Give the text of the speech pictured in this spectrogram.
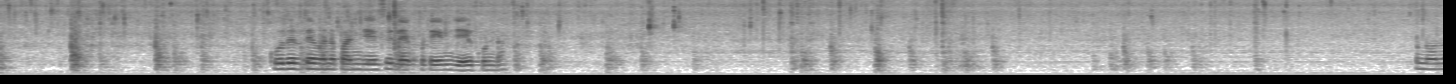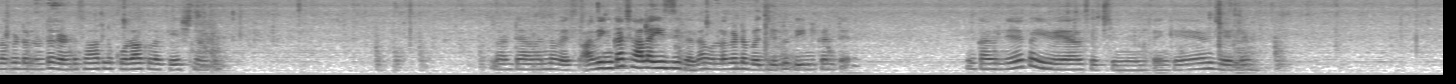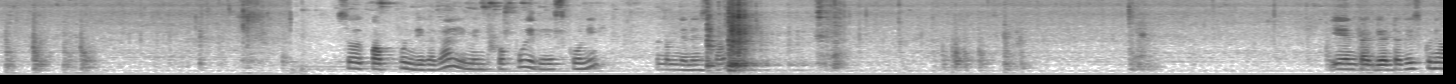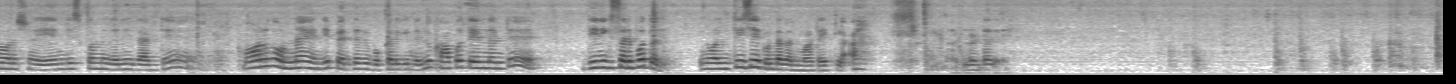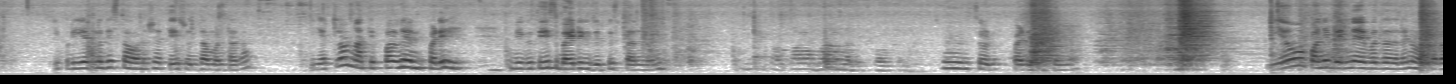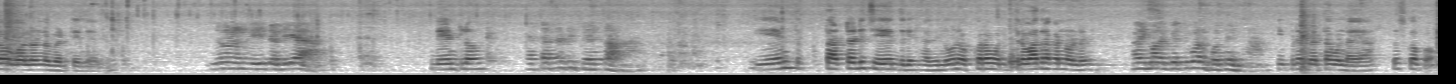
కుదిరితే ఏమైనా పని చేసి లేకపోతే ఏం చేయకుండా. కొన్ని ఉల్లగడ్డలు ఉంటే రెండు సార్లు కురాకులకు వేసినాను అలాంటివి అవన్నీ వేస్తా అవి ఇంకా చాలా ఈజీ కదా ఉల్లగడ్డ బజ్జీలు దీనికంటే. ఇంకా అవి లేక ఇవి వేయాల్సి వచ్చింది అంతే ఇంకేం చేయలేం. సో పప్పు ఉంది కదా ఈ మెంతిపప్పు ఇది వేసుకొని మనం తినేస్తాం. ఎంత గంట తీసుకునేవాడు ఏం తీసుకోవాలో తెలియదు అంటే మామూలుగా ఉన్నాయండి పెద్దవి బొక్కల గిన్నెలు. కాకపోతే ఏంటంటే దీనికి సరిపోతుంది. మనం తీసేయకుండదు అనమాట ఇట్లా. అట్లుంటుంది ఇప్పుడు ఎట్లా తీస్తావు అనుష? తీసి చూద్దామంటారా ఎట్లా? నా తిప్పలు నేను పడి మీకు తీసి బయటికి చూపిస్తాను నేను. చూడు పడి. ఏమో పని బెన్న అయిపోతుంది అని ఒకరో గోళ్ళ పెడితే నేను. దేంట్లో? ఏం తట్టడి చేయొద్దులే. అది నూనె ఒక్కరో తర్వాత పోతాయి మా ఇప్పుడే మెత్తగా ఉన్నాయా చూసుకోపో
